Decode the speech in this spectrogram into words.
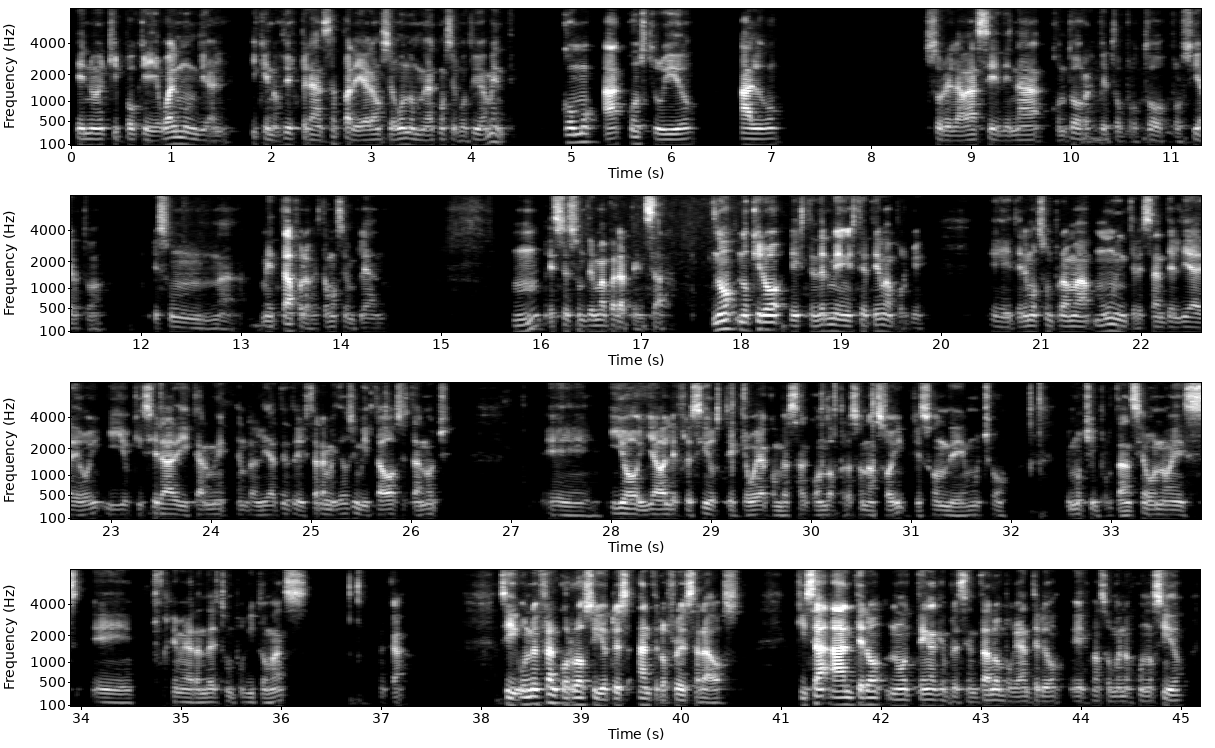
en un equipo que llegó al Mundial y que nos dio esperanza para llegar a un segundo mundial consecutivamente. ¿Cómo ha construido algo sobre la base de nada, con todo respeto por todos, por cierto? Es una metáfora que estamos empleando. ¿Mm? Ese es un tema para pensar. No, no quiero extenderme en este tema porque eh, tenemos un programa muy interesante el día de hoy y yo quisiera dedicarme en realidad a entrevistar a mis dos invitados esta noche. Eh, y yo ya le ofrecí a usted que voy a conversar con dos personas hoy que son de, mucho, de mucha importancia. Uno es, eh, déjeme agrandar esto un poquito más. Acá. Sí, uno es Franco Rossi y otro es Antero Flores Araos. Quizá Antero no tenga que presentarlo porque Antero es más o menos conocido.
